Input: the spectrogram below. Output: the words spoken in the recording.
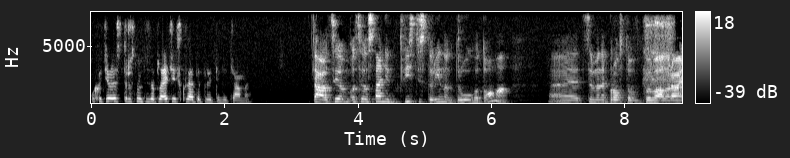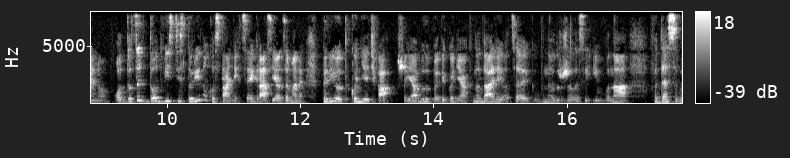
хотілося струснути за плечі і сказати прийти до тями. Так, оці, оці останні 200 сторінок другого тома. Е, це мене просто вбивало реально. От до цих до 200 сторінок останніх це якраз є оце мене період коньячка, що я буду пити коньяк. Mm. Надалі оце вони одружилися, і вона веде себе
